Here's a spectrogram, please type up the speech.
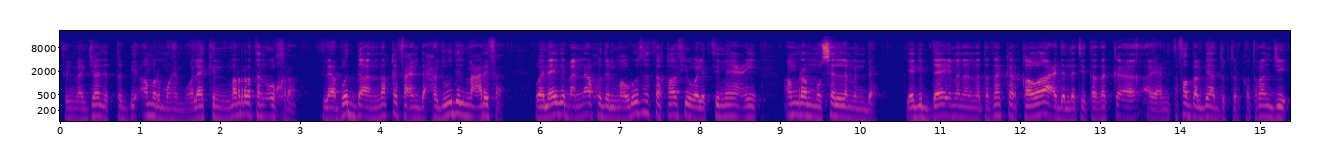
في المجال الطبي أمر مهم ولكن مرة أخرى لابد أن نقف عند حدود المعرفة ولا يجب أن نأخذ الموروث الثقافي والاجتماعي أمرا مسلما به. يجب دائما أن نتذكر قواعد التي تذكر يعني تفضل بها الدكتور قطرنجي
